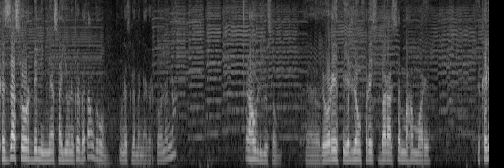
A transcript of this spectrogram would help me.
ከዛ ሲወርድም የሚያሳየው ነገር በጣም ግሩም እውነት ለመናገር ከሆነና ጥላሁን ልዩ ሰው ለወሬ የለውም ፍሬ ሲባል አልሰማህም ወሬ እከሌ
